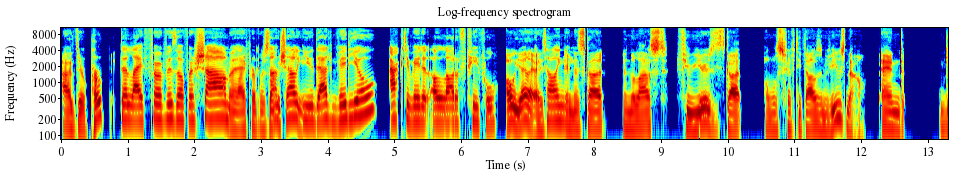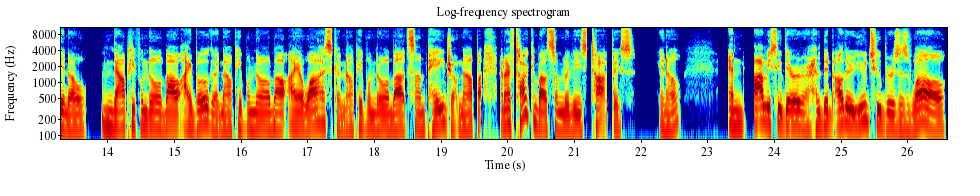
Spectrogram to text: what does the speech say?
as their purpose. The life purpose of a shaman. The life purpose. I'm telling you, that video activated a lot of people. Oh yeah, I'm telling you. and it's got in the last few years, it's got almost 50,000 views now. And, you know, now people know about iboga. Now people know about ayahuasca. Now people know about San Pedro. Now, and I've talked about some of these topics, you know, and obviously there have been other YouTubers as well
